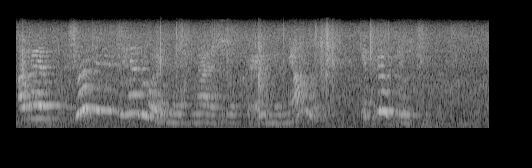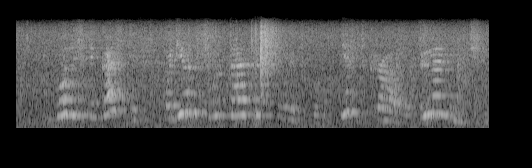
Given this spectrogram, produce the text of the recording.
але жоден із героїв не знає про країну нямок і прибучу. Повісті касті події звертаються швидко, яскраво, динамічно.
